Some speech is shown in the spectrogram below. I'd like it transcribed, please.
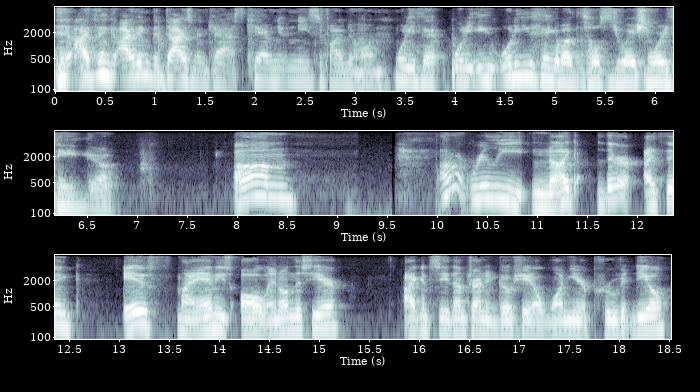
I think I think the Diesman cast. Cam Newton needs to find a new home. What do you think? What do you What do you think about this whole situation? Where do you think he could go? Um, I don't really know. Like there, I think if Miami's all in on this year, I can see them trying to negotiate a one-year prove-it deal.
